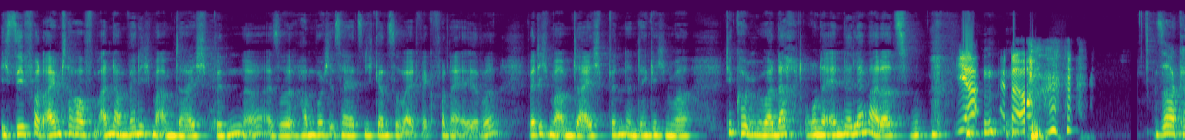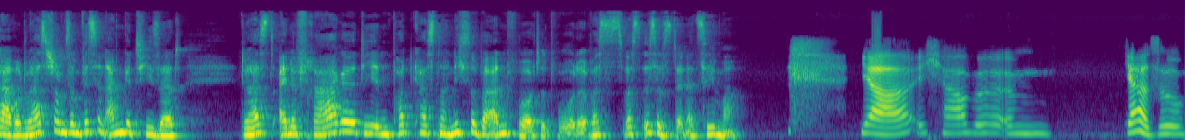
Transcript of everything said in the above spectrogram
ich sehe von einem Tag auf den anderen, wenn ich mal am Deich bin, ne? also Hamburg ist ja jetzt nicht ganz so weit weg von der Elbe, wenn ich mal am Deich bin, dann denke ich nur, die kommen über Nacht ohne Ende Lämmer dazu. Ja, genau. so, Caro, du hast schon so ein bisschen angeteasert. Du hast eine Frage, die im Podcast noch nicht so beantwortet wurde. Was, was ist es denn? Erzähl mal. Ja, ich habe ähm, ja so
